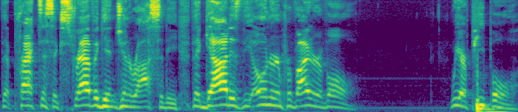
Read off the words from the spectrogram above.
that practice extravagant generosity, that God is the owner and provider of all. We are people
